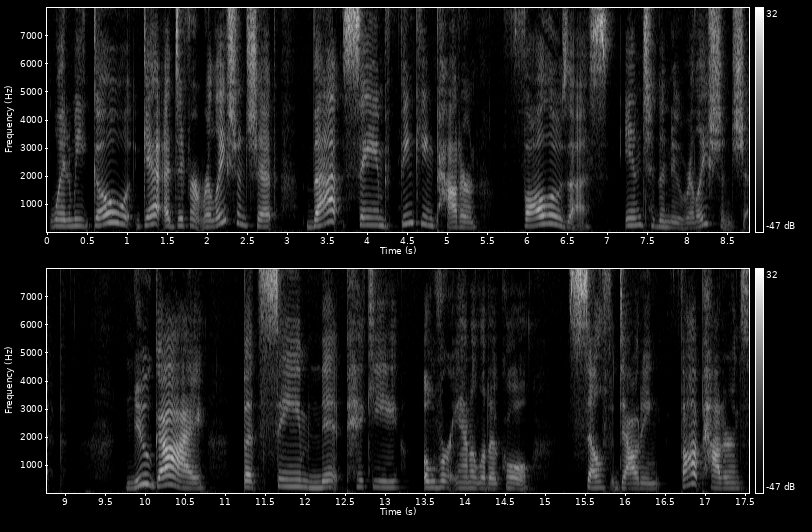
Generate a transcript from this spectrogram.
when we go get a different relationship, that same thinking pattern follows us into the new relationship. New guy, but same nitpicky, over analytical, self doubting thought patterns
